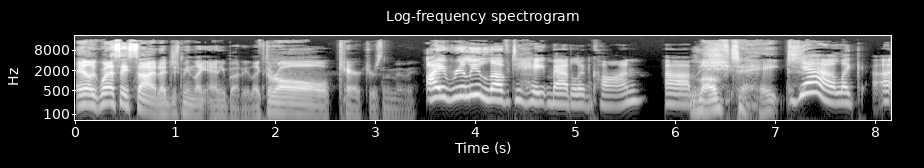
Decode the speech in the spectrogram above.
And like when I say side, I just mean like anybody. Like they're all characters in the movie. I really love to hate Madeline Kahn. Um, Love sh- to hate. Yeah, like uh,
